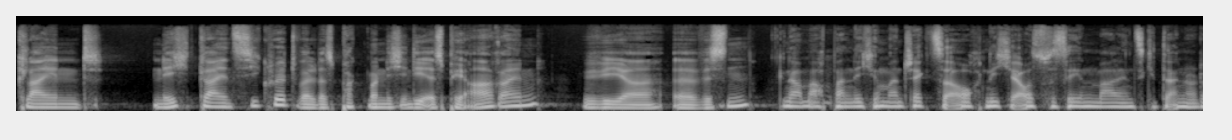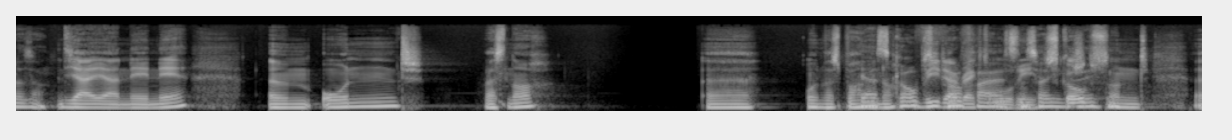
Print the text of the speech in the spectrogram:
Client nicht Client-Secret, weil das packt man nicht in die SPA rein, wie wir ja äh, wissen. Genau, macht man nicht und man checkt es auch nicht aus Versehen mal ins Git ein oder so. Ja, ja, nee, nee. Ähm, und was noch? Äh, und was brauchen Ja, wir noch? Scopes, Redirect Profiles URI. Scopes und äh,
